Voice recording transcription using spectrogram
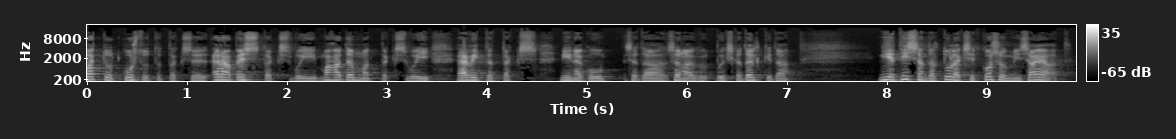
patud kustutatakse, ära pestaks või maha tõmmataks või hävitataks, nii nagu seda sõna võiks ka tõlkida. nii et issandalt tuleksid kosumisajad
